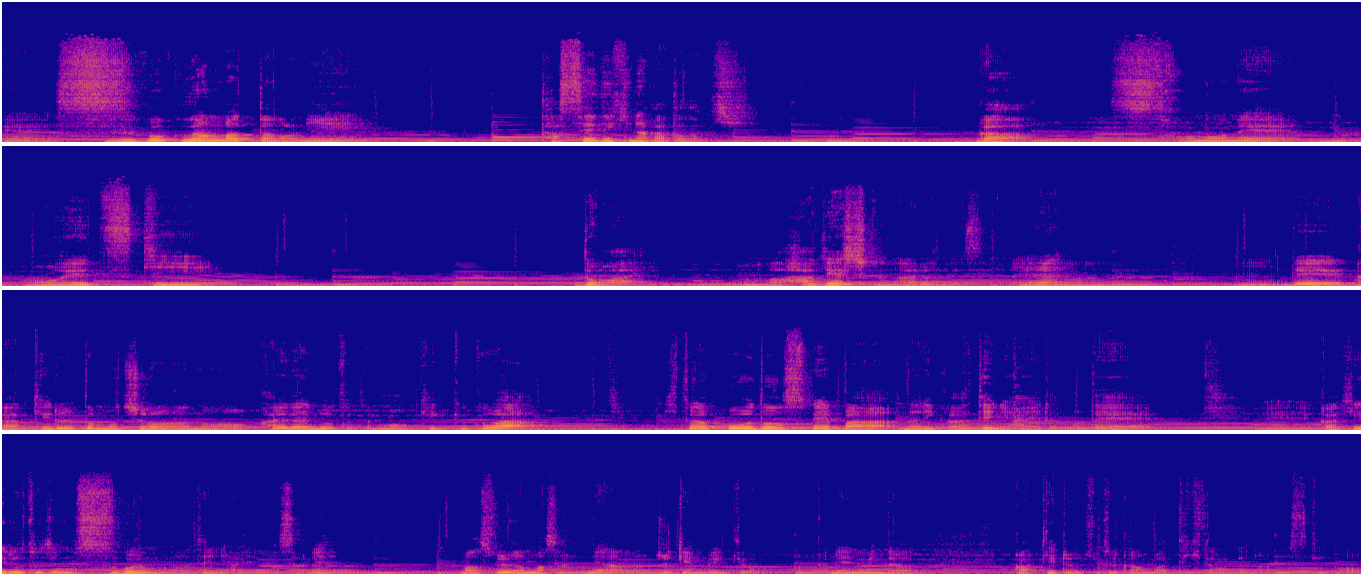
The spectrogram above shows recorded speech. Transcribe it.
えーすごく頑張ったのに達成できなかった時がそのね燃え尽き度合いうん。は激しくなるんですよね。うん。で崖ルートもちろんあの海岸ルートでも結局は人は行動すれば何かが手に入るので、えー崖ルートでもすごいものが手に入りますよね。まあ、それがまさにねあの受験勉強なんてね、うん。みんな崖ルートで頑張ってきたわけなんですけど。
